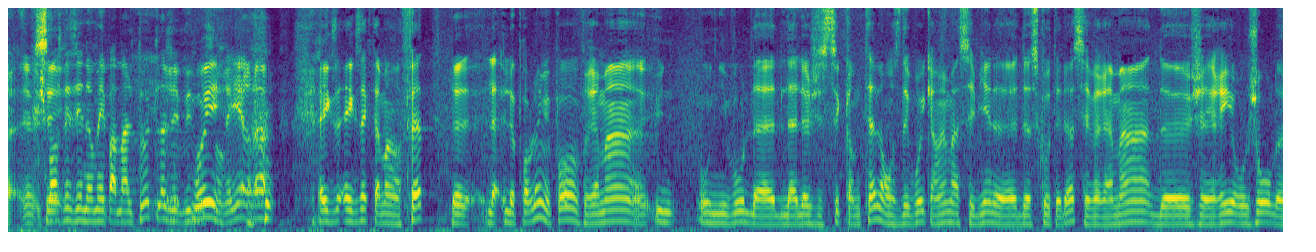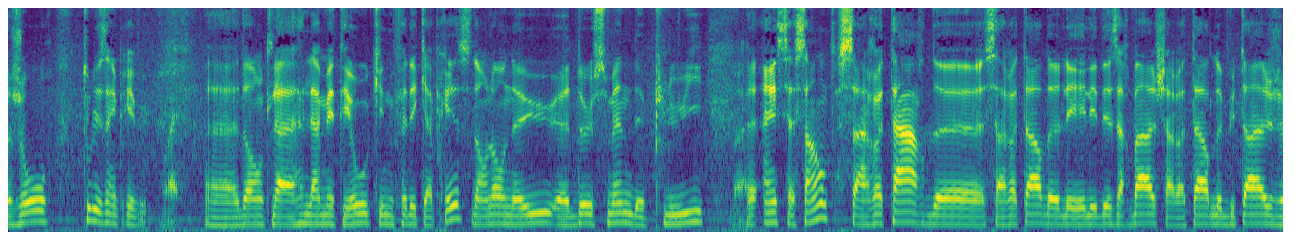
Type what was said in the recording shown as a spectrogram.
Euh, je pense que je les ai nommés pas mal toutes, là. J'ai vu là. Exactement. En fait, le, problème n'est pas vraiment une, au niveau de la, de la logistique comme telle. On se débrouille quand même assez bien de, ce côté-là. C'est vraiment de gérer au jour le jour tous les imprévus. Euh, donc, la, météo qui nous fait des caprices. Donc là, on a eu euh, deux semaines de pluie euh, incessante. Ça retarde, ça retarde les, désherbages, ça retarde le butage.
